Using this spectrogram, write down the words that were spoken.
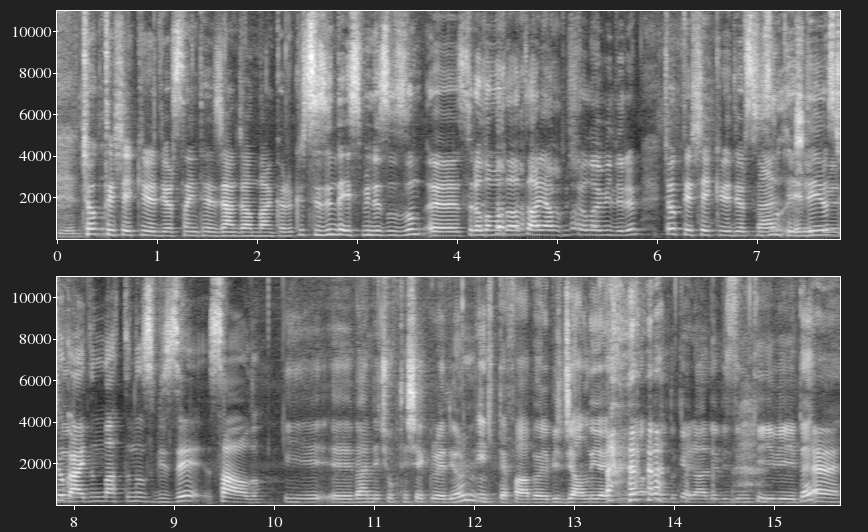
Diyelim. Çok teşekkür ediyoruz Sayın Tezcan Candan Karakuş. Sizin de isminiz uzun. Ee, sıralamada hata yapmış olabilirim. Çok teşekkür ediyoruz. Ben teşekkür ediyoruz. Çok aydınlattınız bizi. Sağ olun. İyi, e, ben de çok teşekkür ediyorum. İlk defa böyle bir canlı yayında olduk herhalde bizim TV'de. Evet.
